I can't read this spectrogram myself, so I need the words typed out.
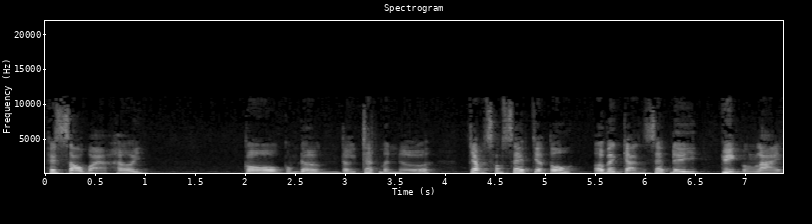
hít sâu vài hơi. Cô cũng đừng tự trách mình nữa. Chăm sóc sếp cho tốt, ở bên cạnh sếp đi, chuyện còn lại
